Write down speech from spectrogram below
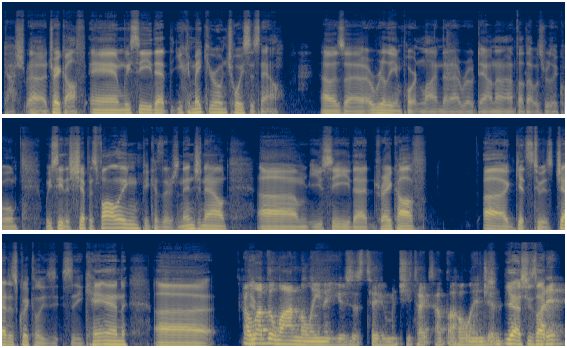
gosh, uh, Dreykov, and we see that you can make your own choices now. That was a, a really important line that I wrote down, and I thought that was really cool. We see the ship is falling because there's an engine out. Um, you see that Dreykov uh, gets to his jet as quickly as he can. Uh, I love the line Melina uses too when she takes out the whole engine. yeah, she's like.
